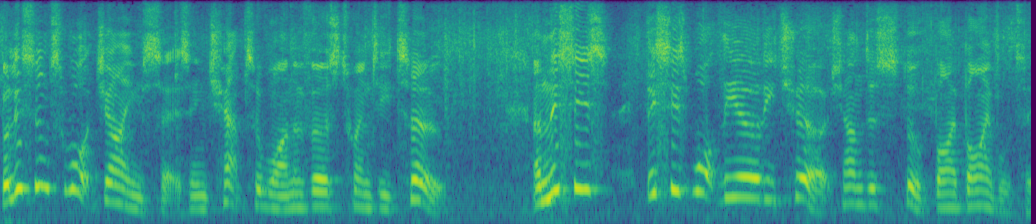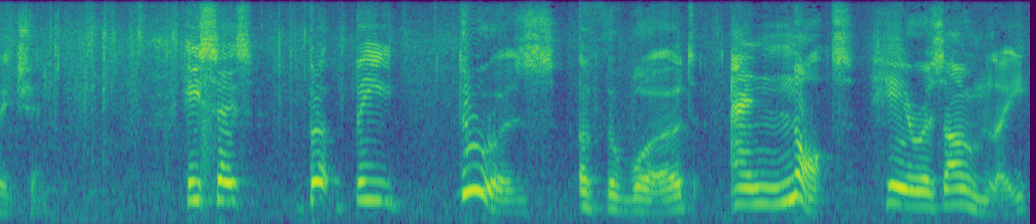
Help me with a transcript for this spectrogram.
But listen to what James says in chapter 1 and verse 22. And this is, this is what the early church understood by Bible teaching. He says, But be doers of the word and not hearers only,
